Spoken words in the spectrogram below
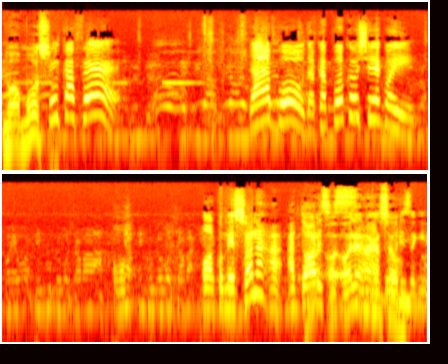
No almoço? Tem café? Tá bom, daqui a pouco eu chego aí. Ó, ó começou na... Adoro esses ó, olha a narração. aqui.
